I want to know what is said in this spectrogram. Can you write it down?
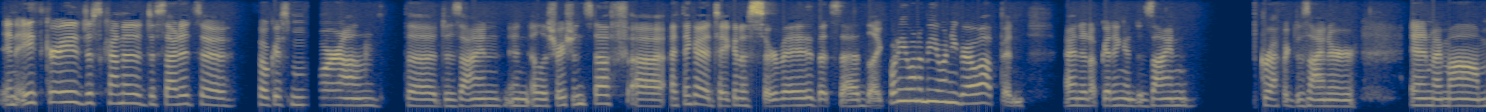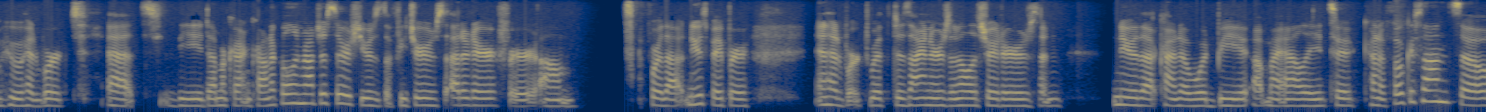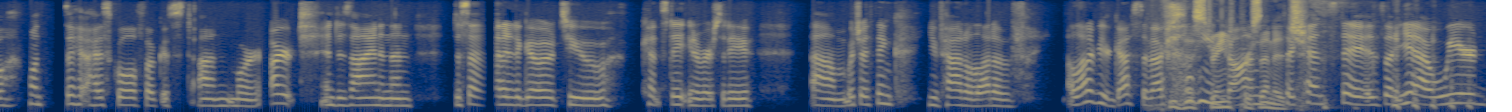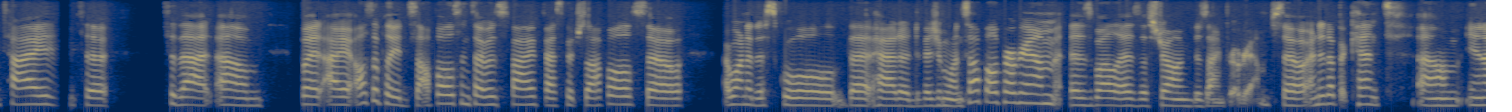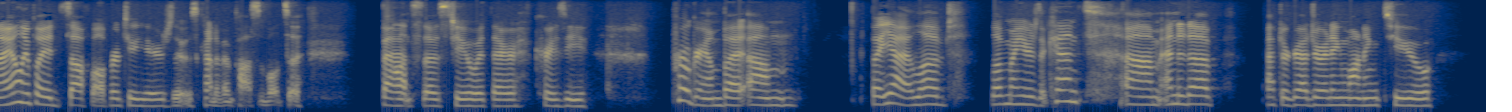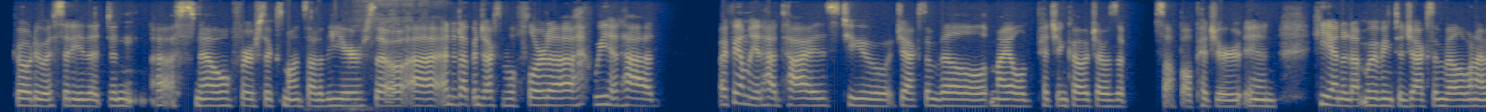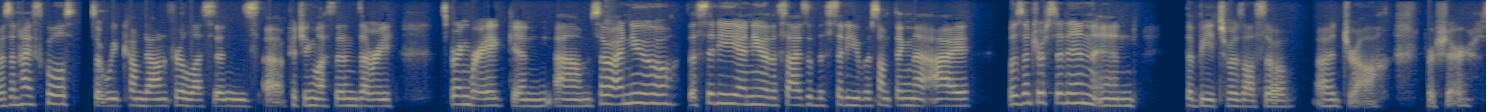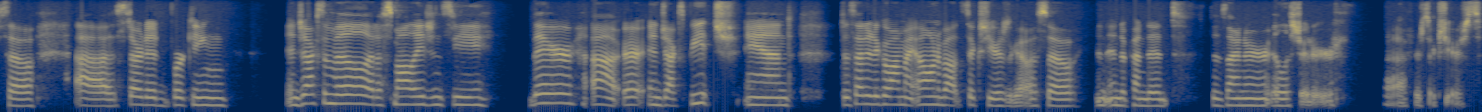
in eighth grade, just kind of decided to focus more on the design and illustration stuff. Uh, I think I had taken a survey that said, like, what do you want to be when you grow up? And I ended up getting a design graphic designer. And my mom, who had worked at the Democrat and Chronicle in Rochester, she was the features editor for um, for that newspaper, and had worked with designers and illustrators and knew that kind of would be up my alley to kind of focus on. So once I hit high school, focused on more art and design, and then decided to go to Kent State University, um, which I think you've had a lot of a lot of your guests have actually gone percentage. to Kent State. It's a yeah, weird tie to to that. Um, but I also played softball since I was five, fast pitch softball. So I wanted a school that had a Division One softball program as well as a strong design program. So I ended up at Kent, um, and I only played softball for two years. It was kind of impossible to balance those two with their crazy program. But um, but yeah, I loved loved my years at Kent. Um, ended up after graduating wanting to go to a city that didn't uh, snow for six months out of the year. So uh, ended up in Jacksonville, Florida. We had had my family had had ties to Jacksonville. My old pitching coach, I was a softball pitcher, and he ended up moving to Jacksonville when I was in high school. So we'd come down for lessons, uh, pitching lessons every spring break, and um, so I knew the city. I knew the size of the city was something that I was interested in, and the beach was also a draw for sure. So uh, started working in Jacksonville at a small agency there uh, er, in Jacks Beach, and decided to go on my own about six years ago. So, an independent designer illustrator uh, for six years.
